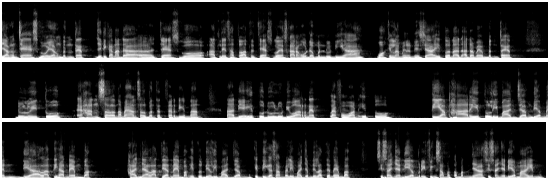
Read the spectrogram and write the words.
yang CSGO yang bentet, jadi kan ada eh, CSGO, atlet satu atlet CSGO yang sekarang udah mendunia, mewakili nama Indonesia, itu ada, ada namanya bentet. Dulu itu eh Hansel, namanya Hansel Bentet Ferdinand. Nah dia itu dulu di warnet level 1 itu, tiap hari itu 5 jam dia main, dia latihan nembak. Hanya latihan nembak itu dia 5 jam, mungkin 3 sampai 5 jam dia latihan nembak. Sisanya dia briefing sama temennya, sisanya dia main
